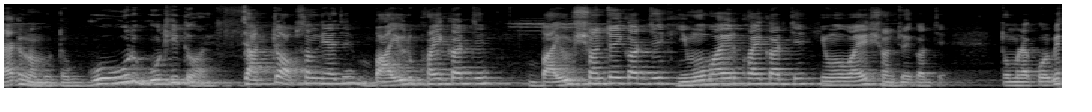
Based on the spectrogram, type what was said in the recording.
এক নম্বরটা গৌড় গঠিত হয়। চারটে অপশান দেওয়া আছে, বায়ুর ক্ষয় কার্যে, বায়ুর সঞ্চয় কার্যে, হিমবাহের ক্ষয় কার্যে, হিমবাহের সঞ্চয় কার্যে। তোমরা করবে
